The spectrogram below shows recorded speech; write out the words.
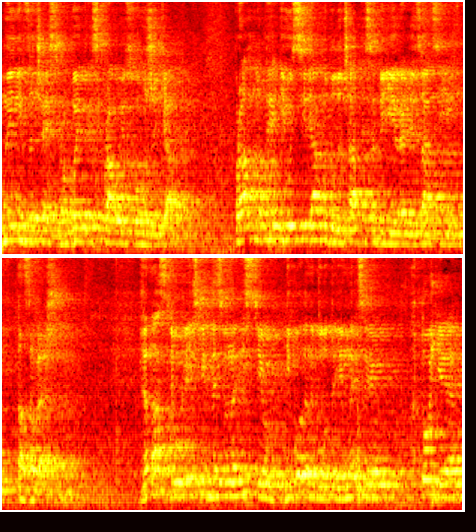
нині за честь робити справою свого життя, прагнути і усіляко долучатися до її реалізації та завершення. Для нас, для українських націоналістів, ніколи не було таємницею, хто є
